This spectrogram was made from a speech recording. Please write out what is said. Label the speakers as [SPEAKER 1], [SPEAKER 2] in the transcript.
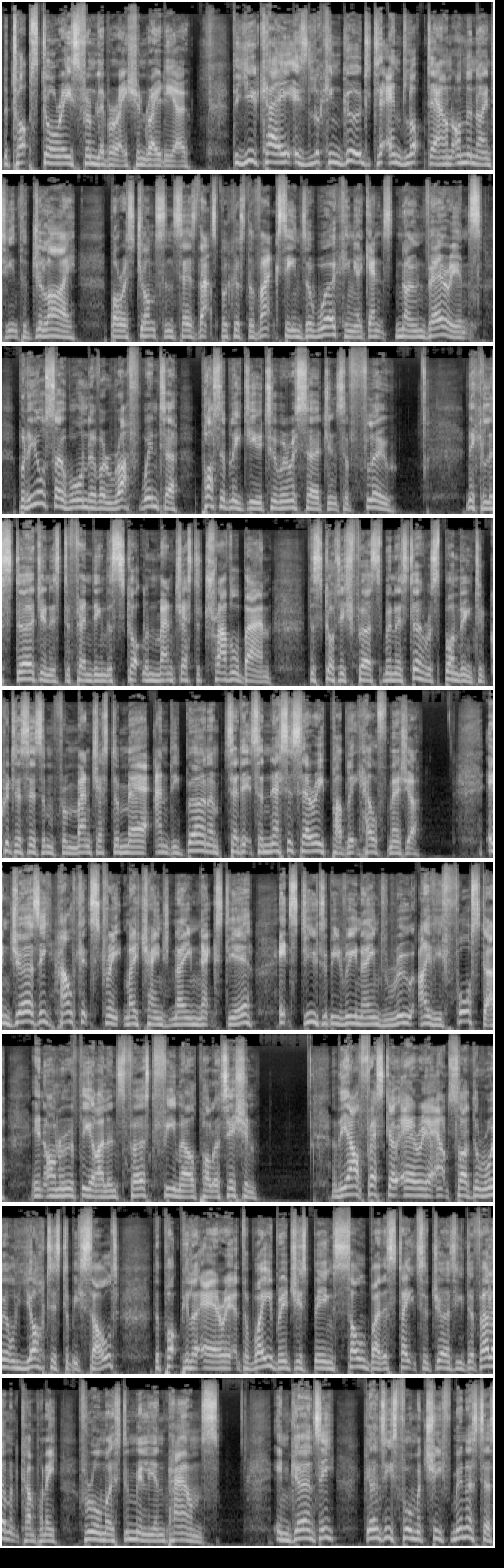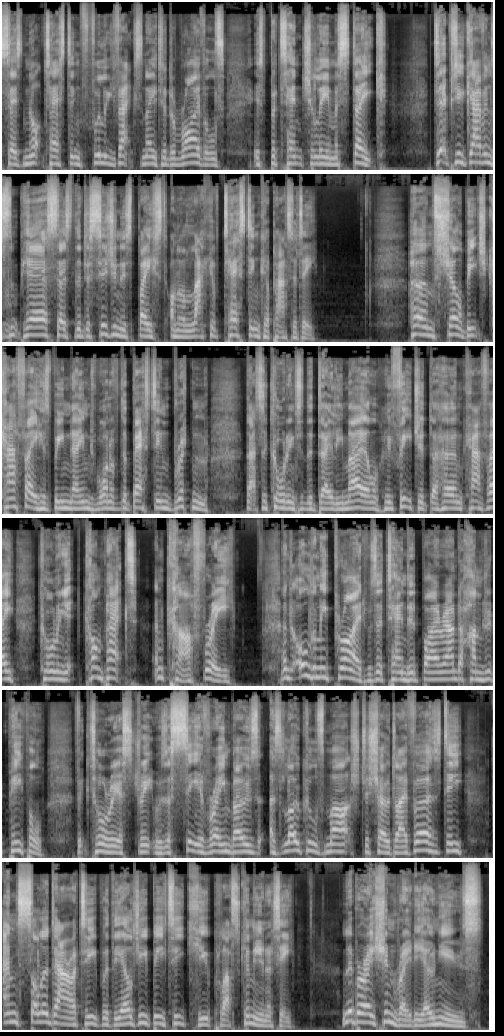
[SPEAKER 1] The top stories from Liberation Radio. The UK is looking good to end lockdown on the 19th of July. Boris Johnson says that's because the vaccines are working against known variants, but he also warned of a rough winter, possibly due to a resurgence of flu. Nicola Sturgeon is defending the Scotland Manchester travel ban. The Scottish First Minister, responding to criticism from Manchester Mayor Andy Burnham, said it's a necessary public health measure. In Jersey, Halkett Street may change name next year. It's due to be renamed Rue Ivy Forster in honour of the island's first female politician. And the alfresco area outside the Royal Yacht is to be sold. The popular area at the Weighbridge is being sold by the States of Jersey Development Company for almost a million pounds. In Guernsey, Guernsey's former chief minister says not testing fully vaccinated arrivals is potentially a mistake. Deputy Gavin St Pierre says the decision is based on a lack of testing capacity. Herm's Shell Beach Cafe has been named one of the best in Britain. That's according to the Daily Mail, who featured the Herm Cafe, calling it compact and car free. And Alderney Pride was attended by around 100 people. Victoria Street was a sea of rainbows as locals marched to show diversity and solidarity with the LGBTQ community. Liberation Radio News.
